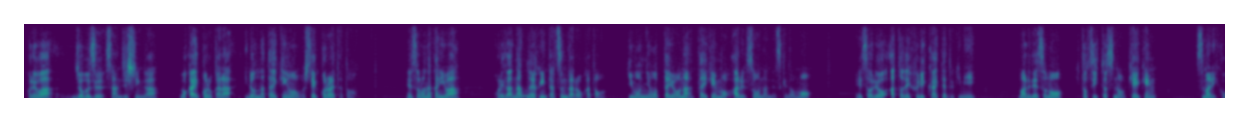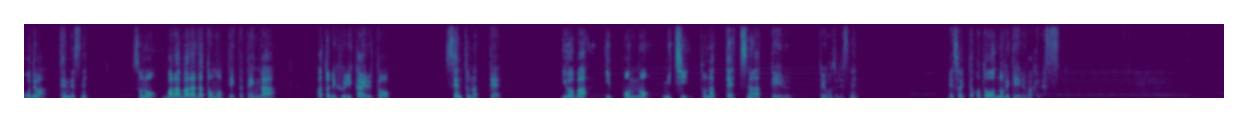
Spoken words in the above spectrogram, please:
これはジョブズさん自身が若い頃からいろんな体験をしてこられたとその中には、これが何の役に立つんだろうかと疑問に思ったような体験もあるそうなんですけども、それを後で振り返ったときに、まるでその一つ一つの経験、つまりここでは点ですね。そのバラバラだと思っていた点が、後で振り返ると、線となって、いわば一本の道となってつながっているということですね。そういったことを述べているわけです。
